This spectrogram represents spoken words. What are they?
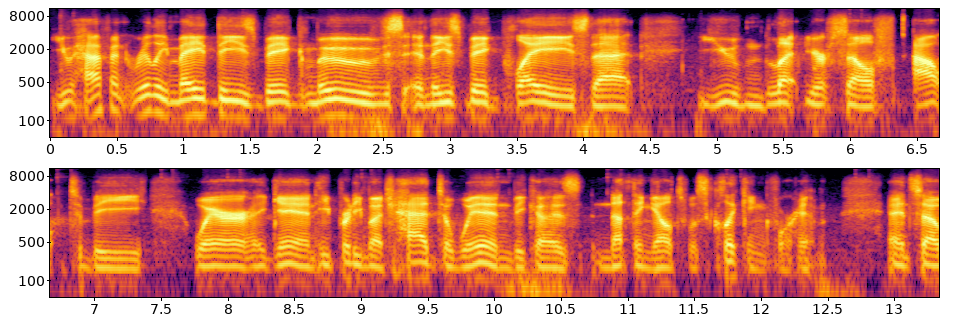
you haven't really made these big moves and these big plays that you let yourself out to be where again he pretty much had to win because nothing else was clicking for him. And so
